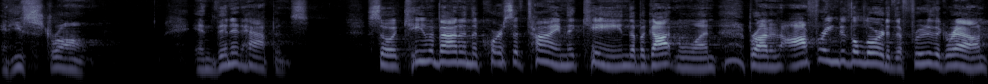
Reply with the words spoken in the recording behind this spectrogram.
And he's strong. And then it happens. So it came about in the course of time that Cain, the begotten one, brought an offering to the Lord of the fruit of the ground,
